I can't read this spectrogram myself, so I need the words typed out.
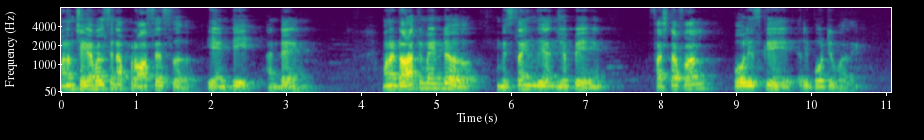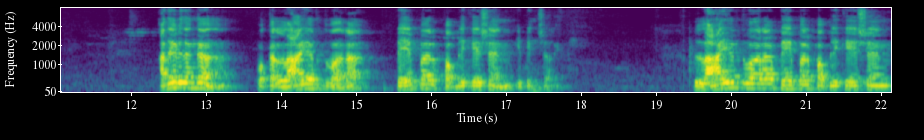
మనం చేయవలసిన ప్రాసెస్ ఏంటి అంటే మన డాక్యుమెంట్ మిస్ అయింది అని చెప్పి ఫస్ట్ ఆఫ్ ఆల్ పోలీస్కి రిపోర్ట్ ఇవ్వాలి. అదేవిధంగా ఒక లాయర్ ద్వారా పేపర్ పబ్లికేషన్ ఇప్పించాలి. లాయర్ ద్వారా పేపర్ పబ్లికేషన్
